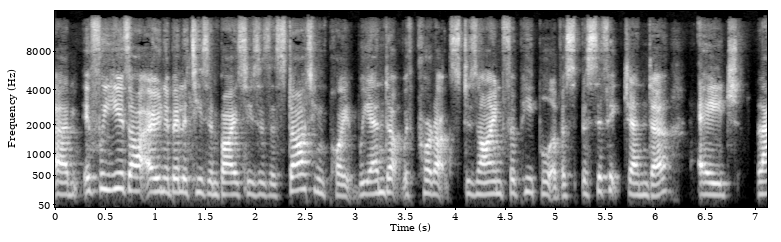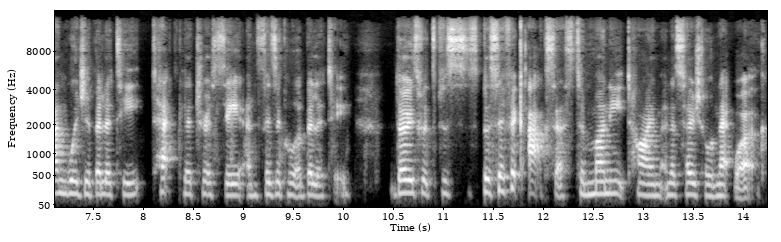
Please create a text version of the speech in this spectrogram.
um, if we use our own abilities and biases as a starting point, we end up with products designed for people of a specific gender, age, language ability, tech literacy, and physical ability. Those with sp- specific access to money, time, and a social network,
